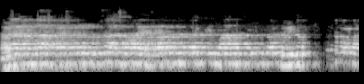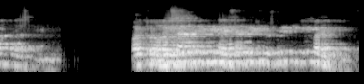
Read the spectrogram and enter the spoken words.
असावा याच्यावर वाद विविध असतील. परंतु भविष्यात नैसर्गिक सृष्टी टिकली पाहिजे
